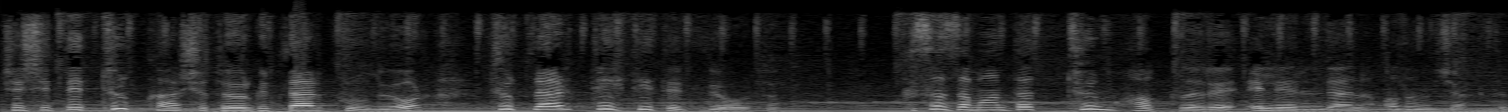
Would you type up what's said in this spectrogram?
Çeşitli Türk karşıtı örgütler kuruluyor, Türkler tehdit ediliyordu. Kısa zamanda tüm hakları ellerinden alınacaktı.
